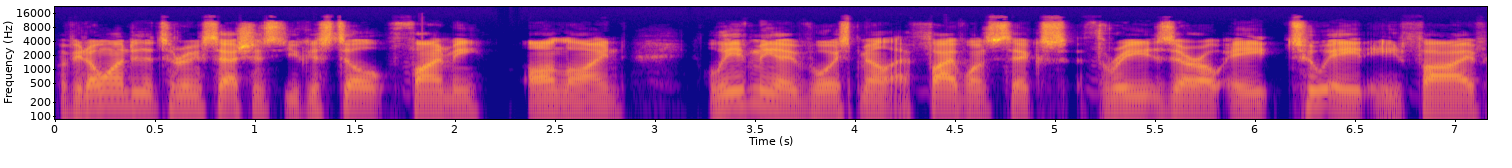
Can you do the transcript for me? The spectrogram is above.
But if you don't want to do the tutoring sessions, you can still find me online. Leave me a voicemail at 516-308-2885.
